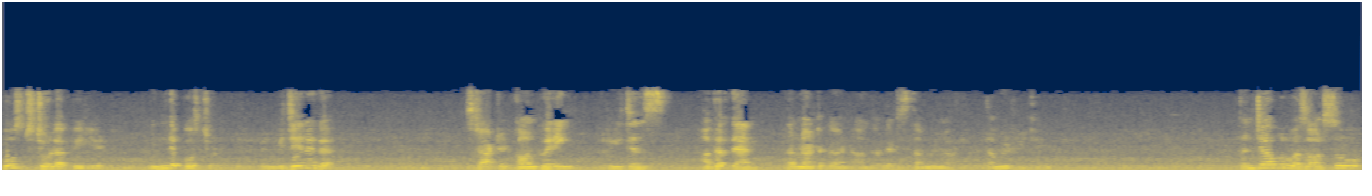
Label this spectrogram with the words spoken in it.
post-Chola period, in the post-Chola period, when Vijayanagar started conquering regions other than Karnataka and Andhra, that is Tamil Nadu, Tamil region, Tanjavur was also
